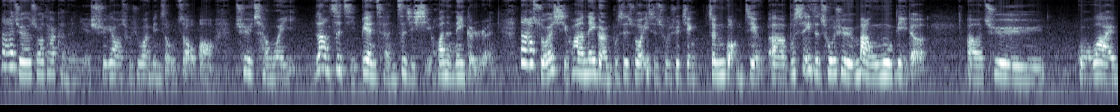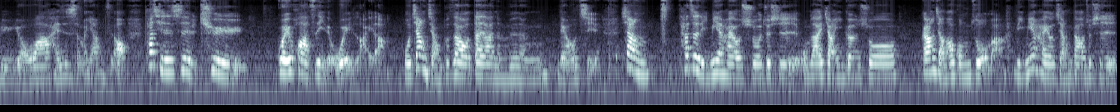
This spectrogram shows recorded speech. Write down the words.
那他觉得说他可能也需要出去外面走走哦，去成为让自己变成自己喜欢的那个人。那他所谓喜欢的那个人，不是说一直出去见增广见，呃，不是一直出去漫无目的的，呃，去。国外旅游啊，还是什么样子哦？他其实是去规划自己的未来啦。我这样讲，不知道大家能不能了解？像他这里面还有说，就是我们来讲一个说，刚刚讲到工作嘛，里面还有讲到，就是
